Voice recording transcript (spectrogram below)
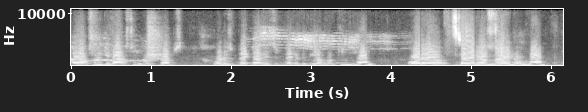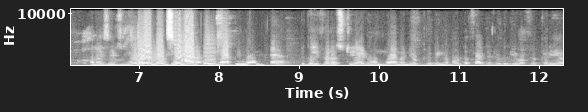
I often get asked in workshops, what is better? Is it better to be a working mom or a Stay-at-home mom. stay-at-home mom? And I say it's more it makes you happy. Happy mom. Yeah. Because if you're a stay-at-home mom and you're cribbing about the fact that you have to give up your career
